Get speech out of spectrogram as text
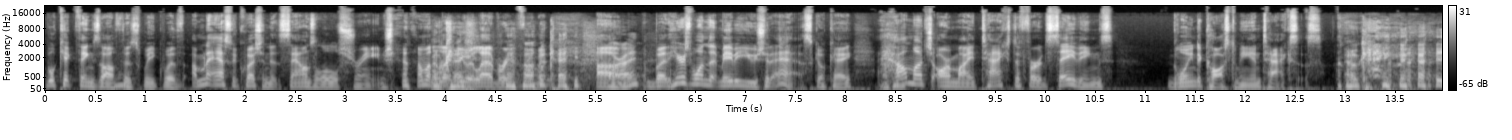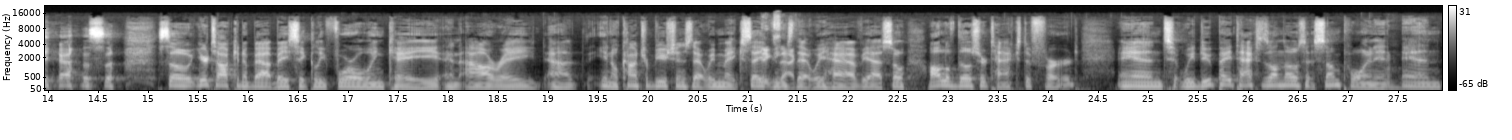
we'll kick things off this week with I'm going to ask a question that sounds a little strange, and I'm going to let you elaborate from it. Okay. All right. But here's one that maybe you should ask. Okay, how much are my tax deferred savings? Going to cost me in taxes. Okay. yeah. So, so you're talking about basically 401k and IRA, uh, you know, contributions that we make, savings Exactly. that we have. Yeah. So all of those are tax deferred, and we do pay taxes on those at some point, and, Mm-hmm. and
